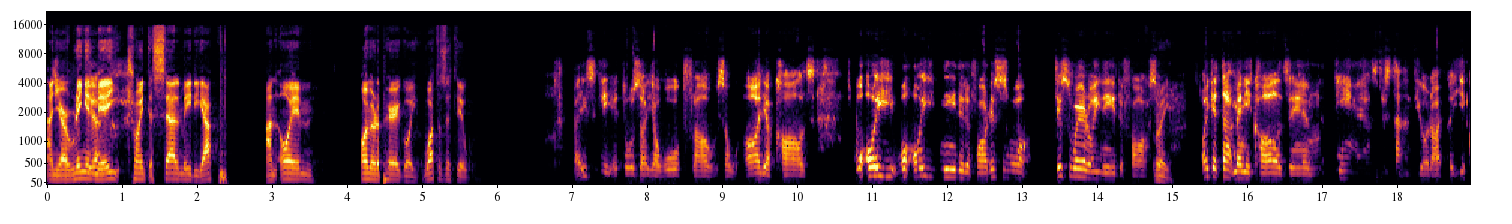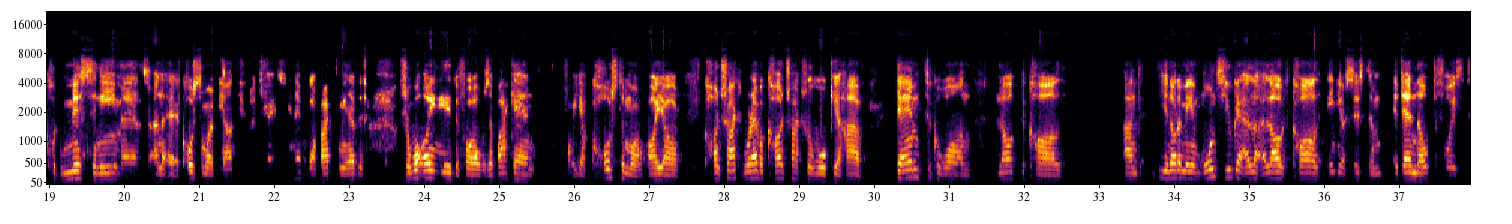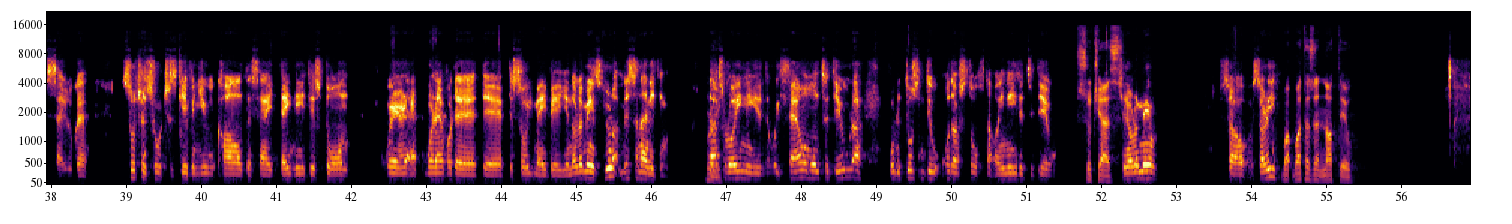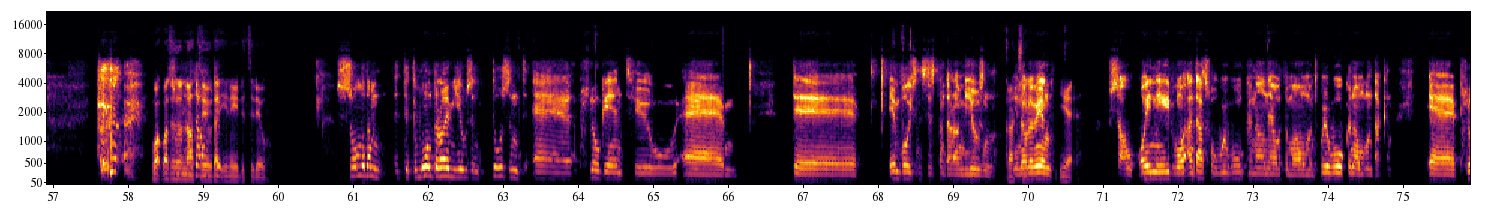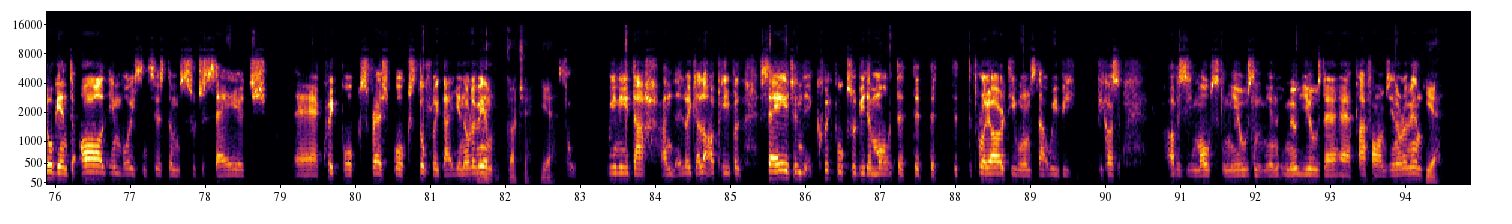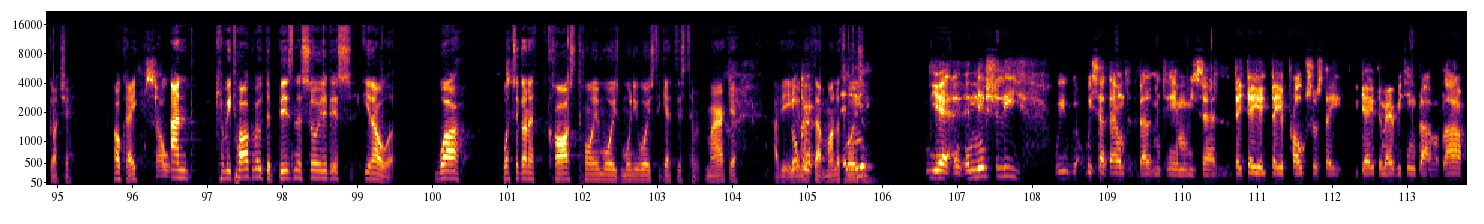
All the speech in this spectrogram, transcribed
and you're ringing yeah. me trying to sell me the app, and I'm I'm a repair guy. What does it do? Basically, it does all your workflow, so all your calls. What I what I needed it for. This is what this is where I needed it for. So right. I get that many calls in, emails, this, that, and the other. Like you could miss an email, and a customer would be on you, like, you never got back to me. Never. So what I needed for was a back end for your customer or your contract, whatever contractual work you have, them to go on, log the call, and you know what I mean? Once you get a, a loud call in your system, it then notifies you to say, look, uh, such and such is giving you a call to say they need this done where wherever the, the, the site may be. You know what I mean? So you're not missing anything. Right. That's what I needed. That We found one to do that, but it doesn't do other stuff that I needed to do. Such as? Do you know what I mean? So, sorry? What, what does it not do? what, what does it not do that you needed to do? some of them, the, the one that I'm using doesn't uh, plug into um, the invoicing system that I'm using. Gotcha. You know what I mean? Yeah. So I need one, and that's what we're working on now at the moment. We're working on one that can uh, plug into all invoicing systems such as Sage, uh, QuickBooks, FreshBooks, stuff like that. You know what I mean? Right, Gotcha. Yeah. So we need that, and uh, like a lot of people, Sage and QuickBooks will be the more the, the, the, the, priority ones that we be because obviously most of them use them, you know, use the uh, platforms. You know what I mean? Yeah. Gotcha. Okay. So And can we talk about the business side of this? You know, what what's it going to cost time wise, money wise to get this to market? Have you even Look, looked at monetizing? Yeah, initially we we sat down with the development team and we said they they, they approached us. They we gave them everything. Blah blah blah.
